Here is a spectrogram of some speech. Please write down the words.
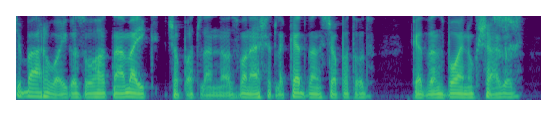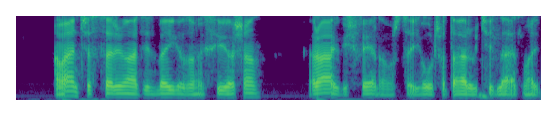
Ha bárhova igazolhatnál, melyik csapat lenne? Az van esetleg kedvenc csapatod? Kedvenc bajnokságod? A Manchester United-be igazolni szívesen. Rájuk is férne most egy jó csatár, úgyhogy lehet majd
